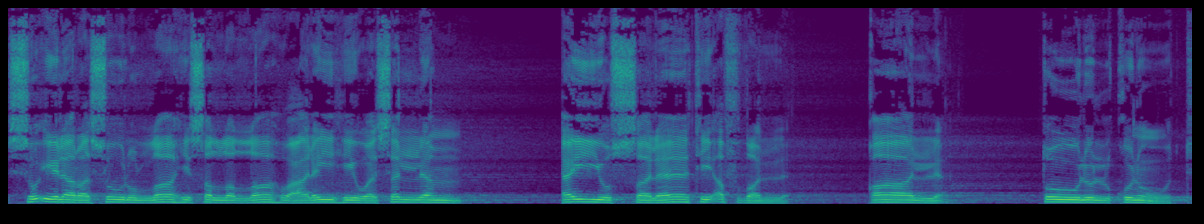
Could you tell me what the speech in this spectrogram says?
سئل رسول الله صلى الله عليه وسلم، أي الصلاة أفضل؟ قال، طول القنوت.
